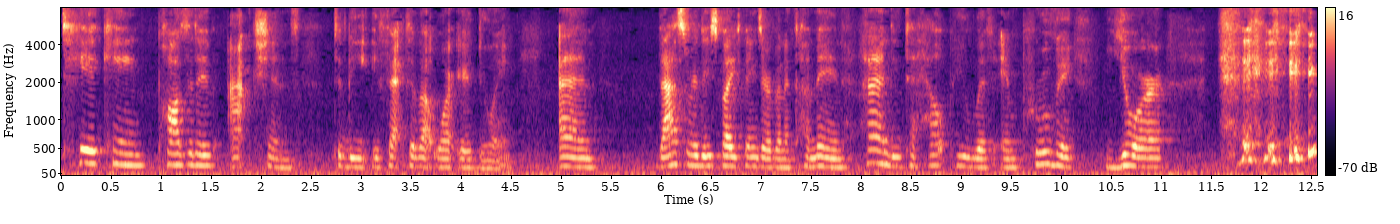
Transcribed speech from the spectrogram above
taking positive actions to be effective at what you're doing. And that's where these five things are going to come in handy to help you with improving your hey,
